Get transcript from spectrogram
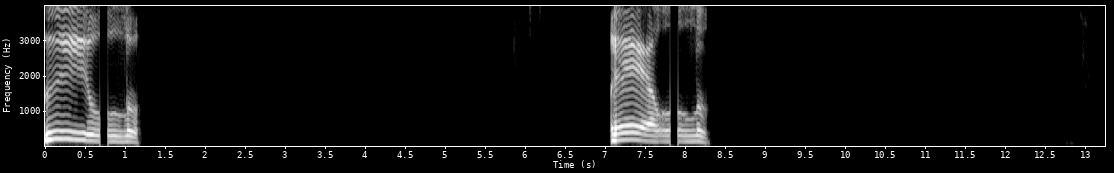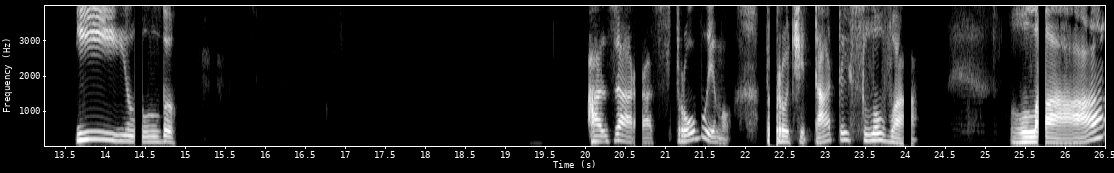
ill эл, іл. А зараз спробуємо прочитати слова. Ла,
